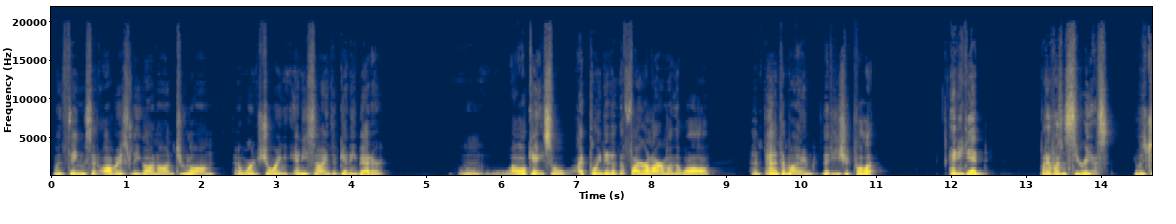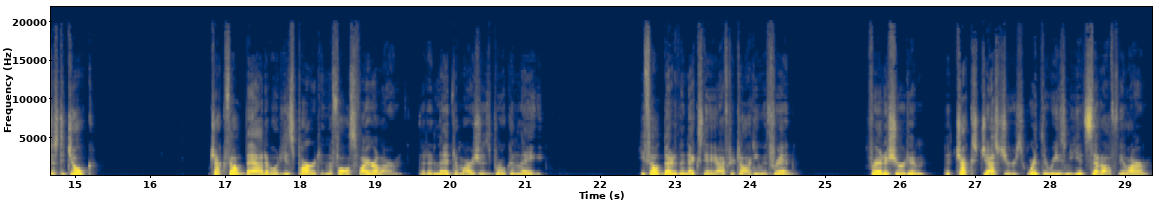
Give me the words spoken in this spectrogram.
When things had obviously gone on too long and weren't showing any signs of getting better, well, okay, so I pointed at the fire alarm on the wall and pantomimed that he should pull it. And he did. But I wasn't serious. It was just a joke. Chuck felt bad about his part in the false fire alarm that had led to Marcia's broken leg. He felt better the next day after talking with Fred. Fred assured him that Chuck's gestures weren't the reason he had set off the alarm.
